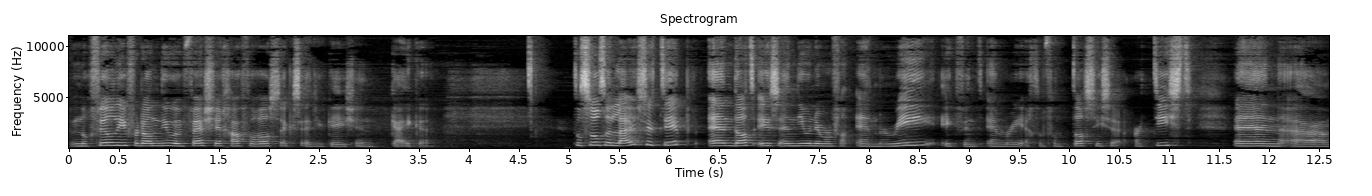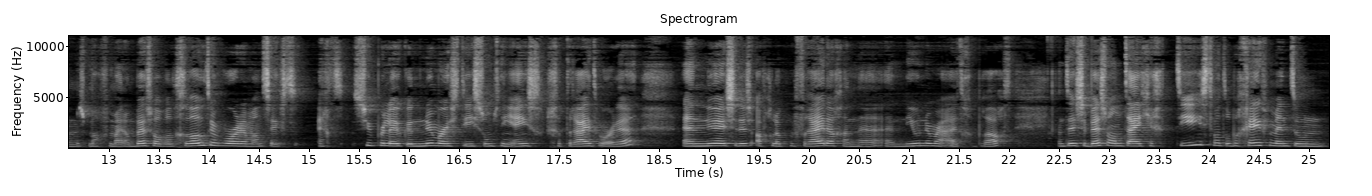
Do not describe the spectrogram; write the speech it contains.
nog, veel liever dan nieuw in fashion, ga vooral sex education kijken. Tot slot een luistertip. En dat is een nieuw nummer van Anne-Marie. Ik vind Anne-Marie echt een fantastische artiest. En um, ze mag voor mij nog best wel wat groter worden. Want ze heeft echt superleuke nummers die soms niet eens gedraaid worden. En nu heeft ze dus afgelopen vrijdag een, eh, een nieuw nummer uitgebracht. En het is best wel een tijdje geteased. Want op een gegeven moment toen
